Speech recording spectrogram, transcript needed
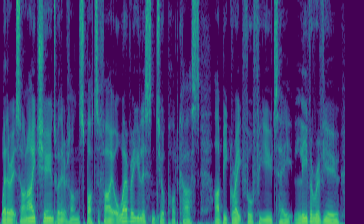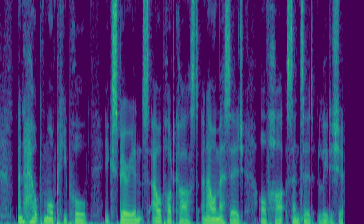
Whether it's on iTunes, whether it's on Spotify, or wherever you listen to your podcasts, I'd be grateful for you to leave a review and help more people experience our podcast and our message of heart centered leadership.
